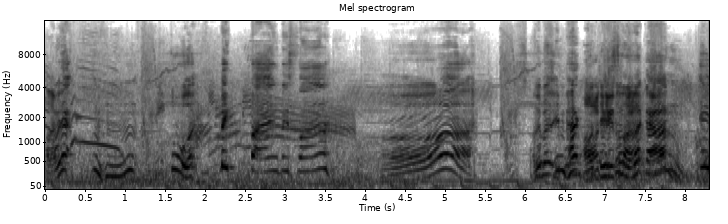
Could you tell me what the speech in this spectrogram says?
อะไรวะเนี่ยสู้เลยบิ๊กแบงไปซะเออ อันนี้เป็นอิมแพคเอาจริงซะหน่อยละกันอี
